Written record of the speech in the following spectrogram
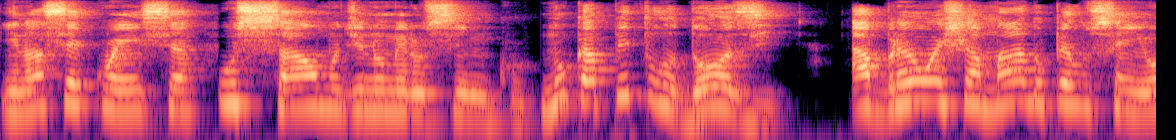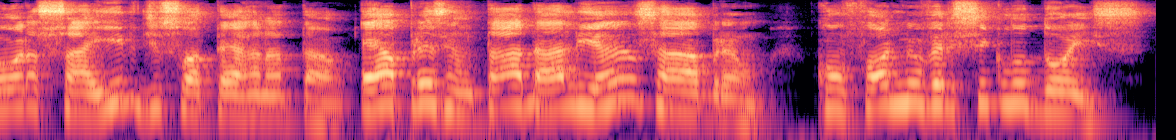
e na sequência, o Salmo de número 5. No capítulo 12, Abrão é chamado pelo Senhor a sair de sua terra natal. É apresentada a aliança a Abrão, conforme o versículo 2.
